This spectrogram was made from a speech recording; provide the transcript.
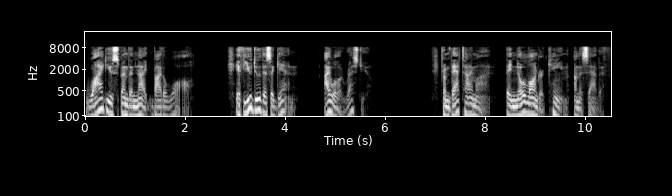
why do you spend the night by the wall? If you do this again i will arrest you. From that time on they no longer came on the sabbath.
